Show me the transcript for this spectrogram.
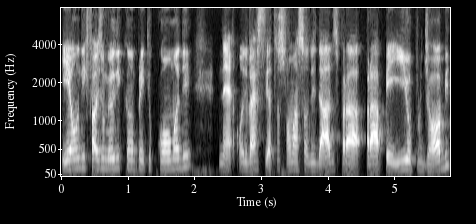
e é onde faz o meio de campo entre o command, né, onde vai ser a transformação de dados para a API ou para o job,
